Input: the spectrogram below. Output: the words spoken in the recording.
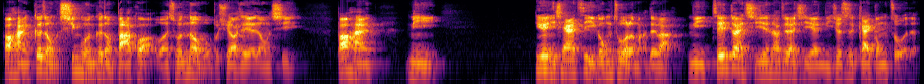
包含各种新闻、各种八卦，我要说 no，我不需要这些东西；包含你，因为你现在自己工作了嘛，对吧？你这段期间到这段期间，你就是该工作的。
